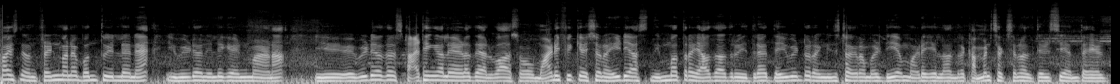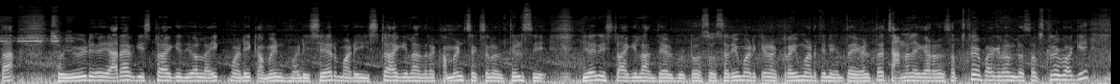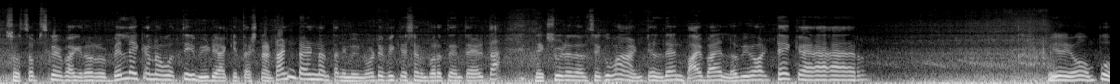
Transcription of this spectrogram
ವಾಯ್ಸ್ ನನ್ನ ಫ್ರೆಂಡ್ ಮನೆ ಬಂತು ಇಲ್ಲೇ ಈ ವಿಡಿಯೋನ ಇಲ್ಲಿಗೆ ಎಂಡ್ ಮಾಡೋಣ. ಈ ವಿಡಿಯೋದ ಸ್ಟಾರ್ಟಿಂಗಲ್ಲೇ ಹೇಳೋದೆ ಅಲ್ವಾ? ಸೊ ಮಾಡಿಫಿಕೇಷನ್ ಐಡಿಯಾಸ್ ನಿಮ್ಮ ಹತ್ರ ಯಾವುದಾದ್ರೂ ಇದ್ದರೆ ದಯವಿಟ್ಟು ನಂಗೆ ಇನ್ಸ್ಟಾಗ್ರಾಮಲ್ಲಿ ಡಿ ಎಂ ಮಾಡಿ ಇಲ್ಲ ಅಂದರೆ ಕಮೆಂಟ್ ಸೆಕ್ಷನಲ್ಲಿ ತಿಳಿಸಿ ಅಂತ ಹೇಳ್ತಾ. ಸೊ ಈ ವಿಡಿಯೋ ಯಾರ್ಯಾರಿಗೆ ಇಷ್ಟ ಆಗಿದೆಯೋ ಲೈಕ್ ಮಾಡಿ ಕಮೆಂಟ್ ಮಾಡಿ ಶೇರ್ ಮಾಡಿ, ಇಷ್ಟ ಆಗಿಲ್ಲ ಅಂದರೆ ಕಮೆಂಟ್ ಸೆಕ್ಷನಲ್ಲಿ ತಿಳಿಸಿ ಏನು ಇಷ್ಟ ಆಗಿಲ್ಲ ಅಂತ ಹೇಳ್ಬಿಟ್ಟು. ಸೊ ಸರಿ ಮಾಡ್ಕೊಳಕ್ಕೆ ಟ್ರೈ ಮಾಡ್ತೀನಿ ಅಂತ ಹೇಳ್ತಾ. ಚಾನಲ್ಗೆ ಯಾರು ಸಬ್ಸ್ಕ್ರೈಬ್ ಆಗಿಲ್ಲ ಅಂದರೆ ಸಬ್ಸ್ಕ್ರೈಬ್ ಆಗಿ. ಸೊ ಸಬ್ಸ್ಕ್ರೈಬ್ ಆಗಿರೋರು ಬೆಲ್ಲೈಕನ್ನು ಒತ್ತಿ ವಿಡಿಯೋ ಹಾಕಿದ ತಕ್ಷಣ ಟನ್ ಟನ್ ಅಂತ ನಿಮಗೆ ನೋಟಿಫಿಕೇಶನ್ ಬರುತ್ತೆ ಅಂತ ಹೇಳ್ತಾ. ನೆಕ್ಸ್ಟ್ ವೀಡಿಯೋದಲ್ಲಿ ಸಿಗುವ. Until then bye bye love you all take care ಅಯ್ಯೋ ಅಂಪು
